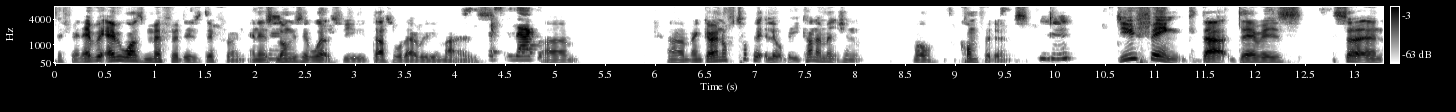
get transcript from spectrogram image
different. Every everyone's method is different, and as mm-hmm. long as it works for you, that's all that really matters. That's exactly. Um, um, and going off topic a little bit, you kind of mentioned, well, confidence. Mm-hmm do you think that there is certain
